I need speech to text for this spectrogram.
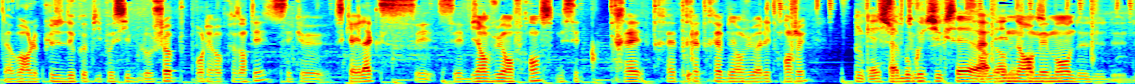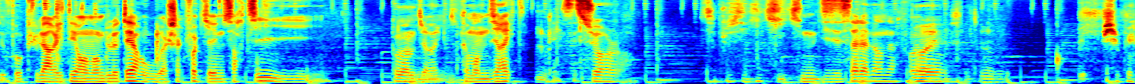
d'avoir le plus de copies possible au shop pour les représenter. C'est que Skylax, c'est, bien vu en France, mais c'est très, très, très, très bien vu à l'étranger. Ok, ça a beaucoup de succès. euh, Ça a de énormément de, de- de- de popularité en Angleterre où à chaque fois qu'il y a une sortie, ils, direct. commandent direct. C'est sûr, genre. Je sais plus qui, qui qui nous disait ça la dernière fois. Ouais, c'était. Je sais plus.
